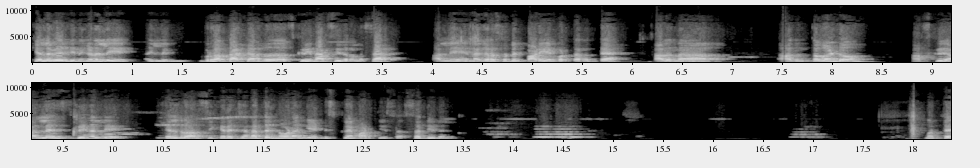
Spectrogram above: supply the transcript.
ಕೆಲವೇ ದಿನಗಳಲ್ಲಿ ಇಲ್ಲಿ ಬೃಹತ್ತಾಕಾರದ ಸ್ಕ್ರೀನ್ ಹಾಕ್ಸಿದ್ರಲ್ಲ ಸರ್ ಅಲ್ಲಿ ನಗರಸಭೆಯಲ್ಲಿ ಬಾಡಿಗೆ ಕೊಡ್ತಾರಂತೆ. ಅದನ್ನ ಅದನ್ನ ತಗೊಂಡು ಆ ಸ್ಕ್ರೀನ್ ಅಲ್ಲೇ ಸ್ಕ್ರೀನ್ ಅಲ್ಲಿ ಎಲ್ರು ಅರಸೀಕೆರೆ ಜನತೆ ನೋಡಂಗೆ ಡಿಸ್ಪ್ಲೇ ಮಾಡ್ತೀವಿ ಸರ್ ಸದ್ಯದಲ್ಲಿ. ಮತ್ತೆ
